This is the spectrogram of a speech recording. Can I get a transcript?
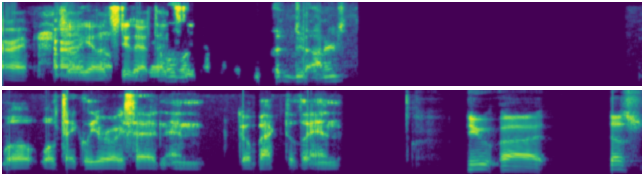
All right. So yeah, let's do that then. Do the honors. We'll we'll take Leroy's head and go back to the inn. Do you, uh, does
